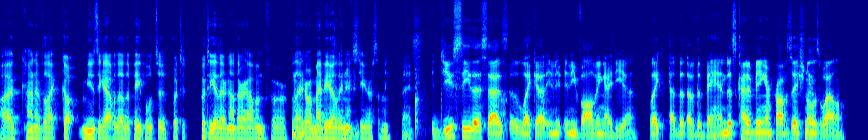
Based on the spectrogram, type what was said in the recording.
I kind of like got music out with other people to put to, put together another album for Mhm. later or maybe early next year or something. Nice. Do you see this as uh, like a, an, an evolving idea, like of the, of the band as kind of being improvisational as well?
